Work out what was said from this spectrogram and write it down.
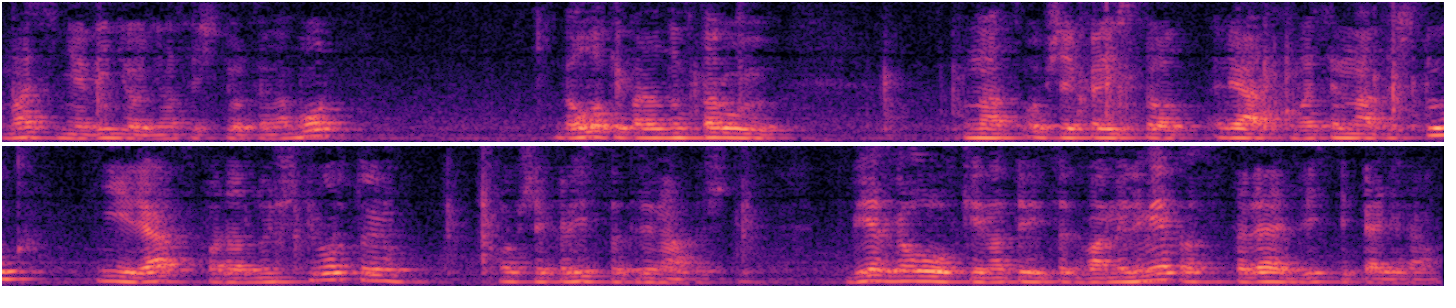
У нас сегодня видео 94 набор. Головки под одну вторую у нас общее количество ряд 18 штук и ряд под одну четвертую общее количество 13 штук. Вес головки на 32 мм составляет 205 грамм.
